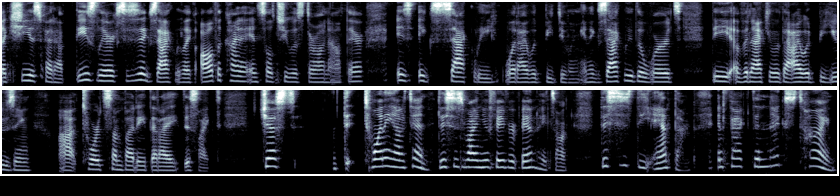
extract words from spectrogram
Like she is fed up. These lyrics, this is exactly like all the kind of insults she was throwing out there is exactly what I would be doing and exactly the words, the vernacular that I would be using uh, towards somebody that I disliked. Just 20 out of 10. This is my new favorite Band-Maid song. This is the anthem. In fact, the next time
